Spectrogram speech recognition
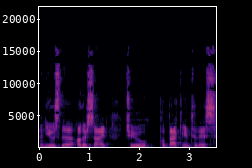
and use the other side to put back into this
